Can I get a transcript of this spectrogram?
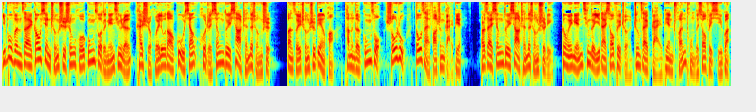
一部分在高线城市生活工作的年轻人开始回流到故乡或者相对下沉的城市。伴随城市变化，他们的工作收入都在发生改变。而在相对下沉的城市里，更为年轻的一代消费者正在改变传统的消费习惯。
